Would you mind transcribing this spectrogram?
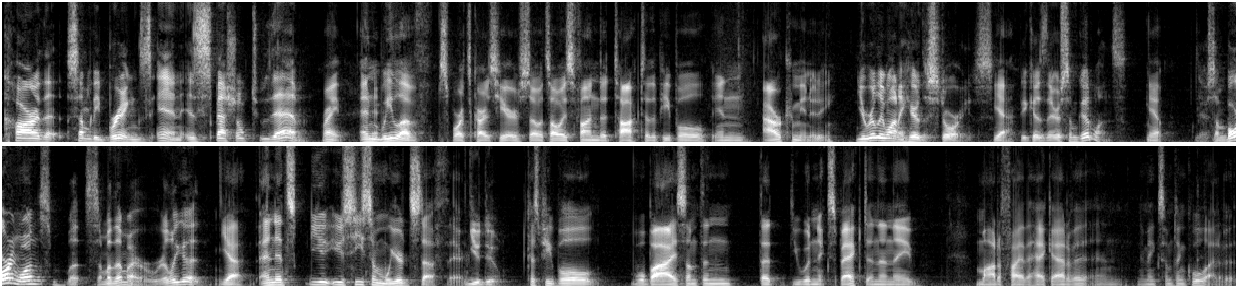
car that somebody brings in is special to them. right. And we love sports cars here, so it's always fun to talk to the people in our community. You really want to hear the stories. Yeah. Because there are some good ones. Yep. There's some boring ones, but some of them are really good. Yeah, and it's you you see some weird stuff there. You do. because people will buy something that you wouldn't expect and then they modify the heck out of it and they make something cool out of it.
